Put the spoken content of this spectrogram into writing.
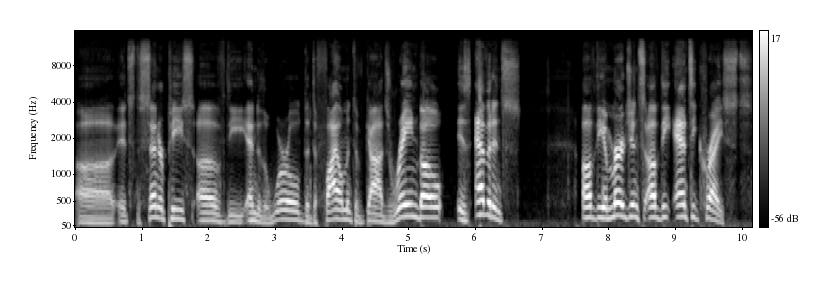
Uh, it's the centerpiece of the end of the world. The defilement of God's rainbow is evidence of the emergence of the Antichrist.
